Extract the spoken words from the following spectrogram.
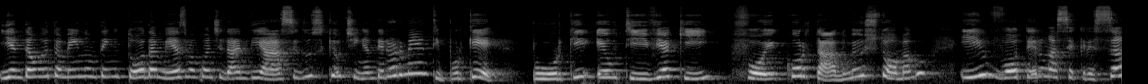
E então eu também não tenho toda a mesma quantidade de ácidos que eu tinha anteriormente. Por quê? Porque eu tive aqui, foi cortado meu estômago e vou ter uma secreção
